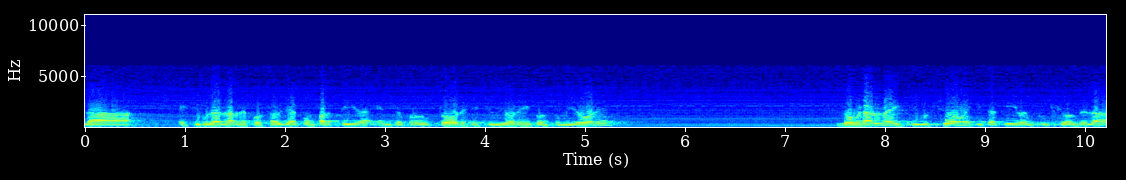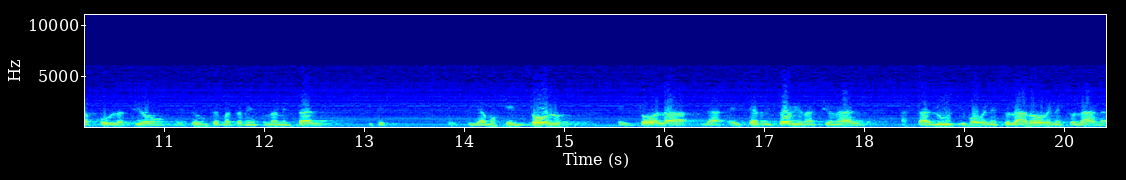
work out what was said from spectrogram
la estimular la responsabilidad compartida entre productores, distribuidores y consumidores, lograr una distribución equitativa en función de la población, eso es un tema también fundamental, y que digamos que en todo el territorio nacional, hasta el último venezolano o venezolana,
